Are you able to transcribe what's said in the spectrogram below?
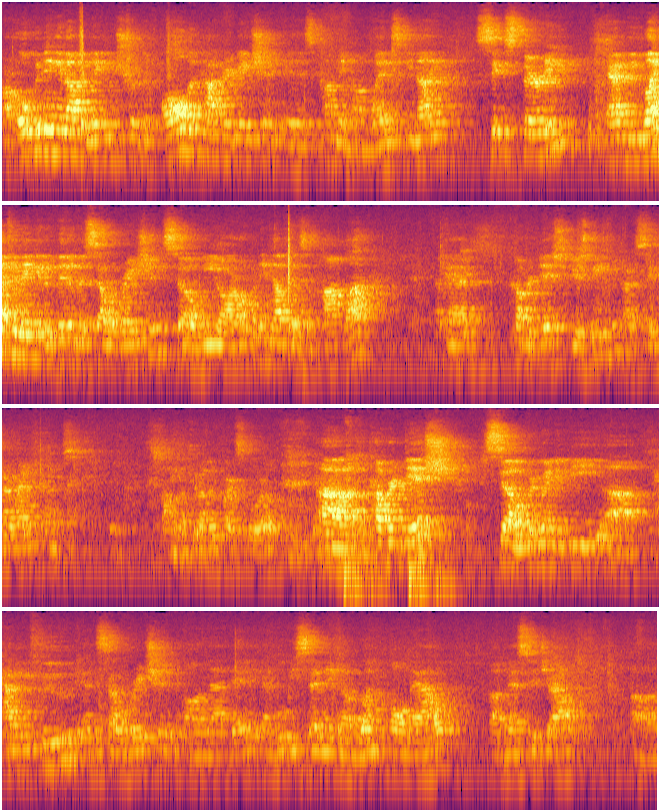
are opening it up and making sure that all the congregation is coming on Wednesday night, 6.30. And we'd like to make it a bit of a celebration, so we are opening up as a potluck and covered dish, excuse me, I gotta say my right look other parts of the world. Uh, covered dish, so we're going to be uh, having food and celebration on that day, and we'll be sending a one call now uh, message out uh,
